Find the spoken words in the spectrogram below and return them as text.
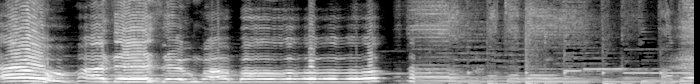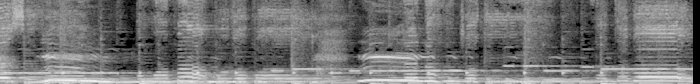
Oh, Adeze Nwabo. Jesus! Mama, what is it? Oh, what is it?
